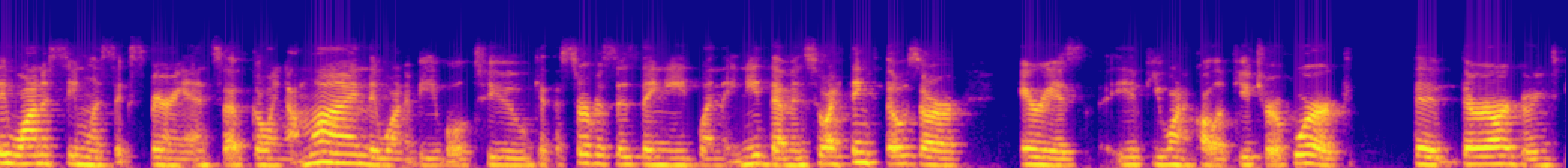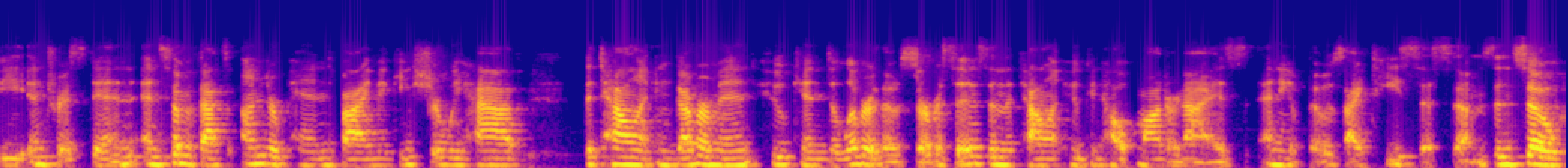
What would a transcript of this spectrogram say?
they want a seamless experience of going online. They want to be able to get the services they need when they need them. And so I think those are areas, if you want to call it future of work, that there are going to be interest in. And some of that's underpinned by making sure we have the talent in government who can deliver those services and the talent who can help modernize any of those IT systems. And so,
